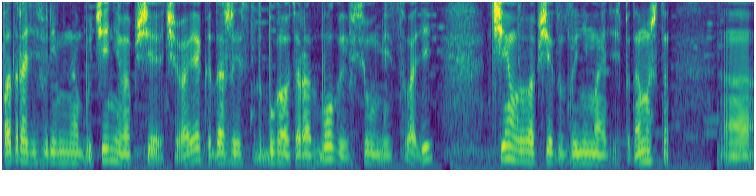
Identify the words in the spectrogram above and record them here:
потратить время на обучение вообще человека, даже если это бухгалтер от бога и все умеет сводить. Чем вы вообще тут занимаетесь? Потому что э,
